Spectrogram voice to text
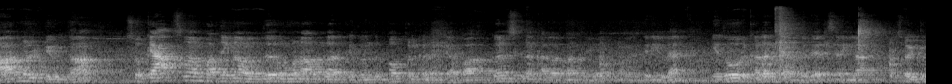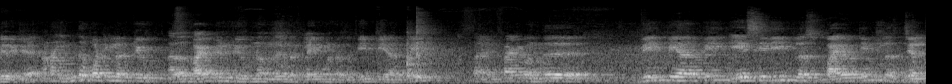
நார்மல் டியூப் தான். ஸோ கேப்ஸ்லாம் பார்த்தீங்கன்னா வந்து ரொம்ப நார்மலாக இருக்குது இது வந்து பர்பிள் கலர் கேப்பா கேர்ள்ஸ்க்கு தான் கலர் தான் தெரியும். நமக்கு தெரியல. ஏதோ ஒரு கலர் கேப் இது. சரிங்களா? ஸோ இப்படி இருக்கு. ஆனால் இந்த பர்டிகுலர் டியூப் அதாவது பயோட்டின் டியூப்னு வந்து இந்த கிளைம் பண்ணுறது பிபிஆர்பி இன்ஃபேக்ட் வந்து VPRP ACD plus biotin plus gel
